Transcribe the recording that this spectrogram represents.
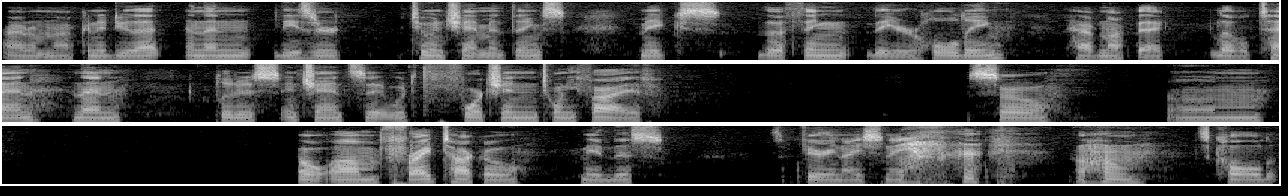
I'm not going to do that. And then these are two enchantment things makes the thing that you're holding have knockback level 10 and then Plutus enchants it with fortune 25 so um oh um fried taco made this it's a very nice name um it's called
